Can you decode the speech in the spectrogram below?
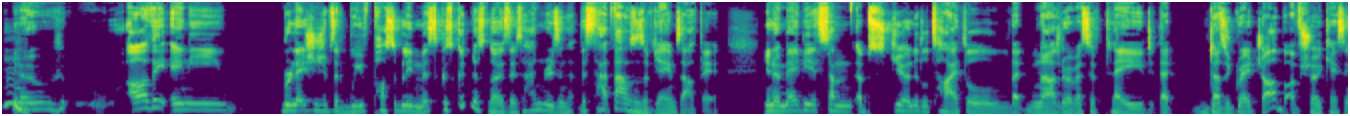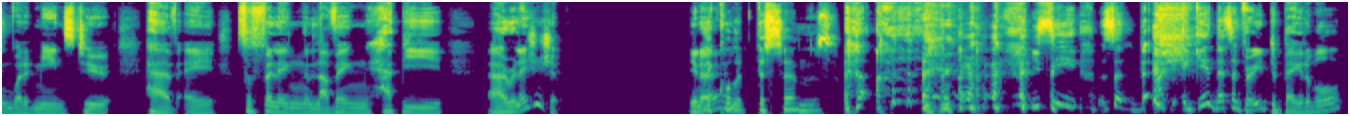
Hmm. You know, are there any relationships that we've possibly missed? Because goodness knows there's hundreds and there's thousands of games out there. You know, maybe it's some obscure little title that neither of us have played that does a great job of showcasing what it means to have a fulfilling, loving, happy uh, relationship. You know, They call it The Sims. you see, so th- again, that's like very debatable,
